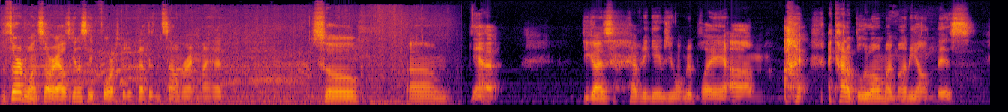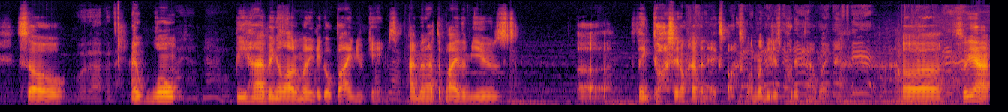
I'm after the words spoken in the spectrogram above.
the third one, sorry, I was gonna say fourth, but that didn't sound right in my head. So, um, yeah. Do you guys have any games you want me to play? Um, I, I kind of blew all my money on this, so I won't be having a lot of money to go buy new games. I'm gonna have to buy them used. Uh, thank gosh I don't have an Xbox One. Let me just put it that way. Uh, so yeah.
